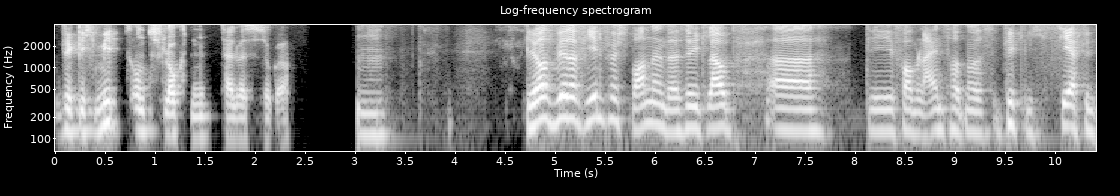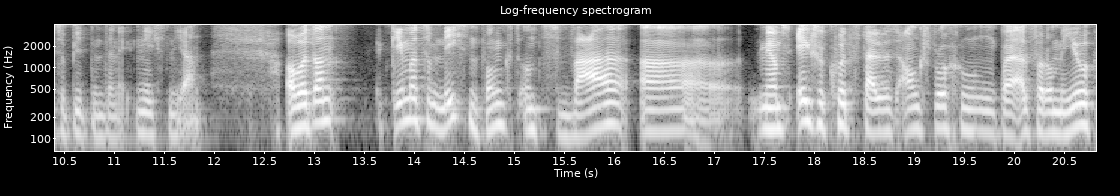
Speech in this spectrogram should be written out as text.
wirklich mit und schlockt ihn teilweise sogar. Mhm. Ja, wird auf jeden Fall spannend. Also ich glaube, äh, die Formel 1 hat noch wirklich sehr viel zu bieten in den nächsten Jahren. Aber dann gehen wir zum nächsten Punkt. Und zwar, äh, wir haben es eh schon kurz teilweise angesprochen bei Alfa Romeo,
